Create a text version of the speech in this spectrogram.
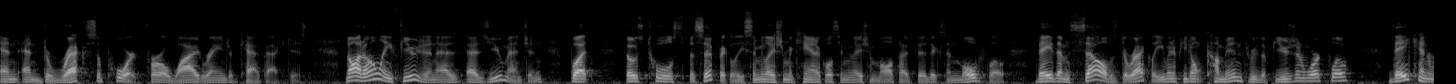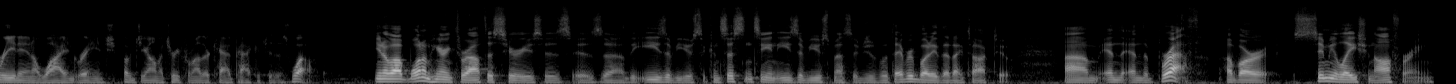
and, and direct support for a wide range of CAD packages. Not only Fusion, as, as you mentioned, but those tools specifically, simulation mechanical, simulation multiphysics, and Moldflow, they themselves directly, even if you don't come in through the Fusion workflow, they can read in a wide range of geometry from other CAD packages as well. You know, Bob, what I'm hearing throughout this series is, is uh, the ease of use, the consistency and ease of use messages with everybody that I talk to. Um, and, and the breadth of our simulation offering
